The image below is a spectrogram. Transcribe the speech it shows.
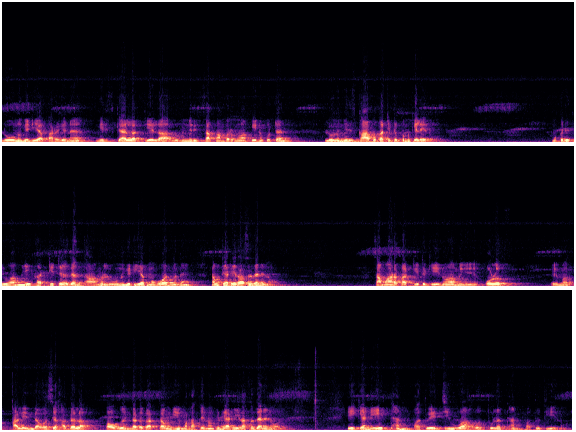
ලුණු ගෙඩියක් අරගෙන මිරිස් කෑල්ලක් තියලා ලුණු මිරිස්සක් අඹරනවා කියනකොට ලුණු මිරිස් කාපු කට්ටියට ඔක්කොම කෙලෙනවා. මොකද කිව්වම මේ කට්ටියට දැන් තාම ලුණු ගෙඩියක් මොකවත්ම නැහැ. නමුත් යටි රස දැනෙනවා. සමහර කට්ටියට කියනවා මේ පොළොත් එහෙම කලින් දවසේ හදලා පවුවෙන්දට ගත්තම නියම රස එනවා කියන යටි රස දැනෙනවලු. ඒ කියන්නේ ඒ තම්පතු ඒ ජීවාව තුල තම්පතු තියෙනවා.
